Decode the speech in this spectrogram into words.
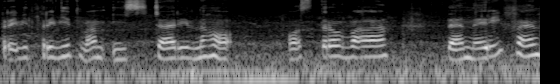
Привіт-привіт вам із чарівного острова Тенеріфе.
